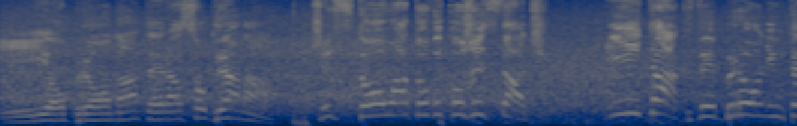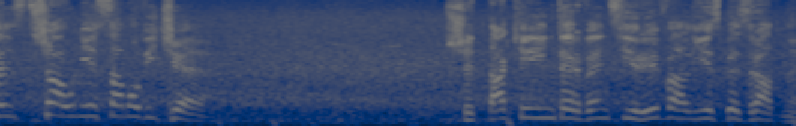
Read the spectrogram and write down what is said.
I obrona teraz ograna. Czy zdoła to wykorzystać? I tak wybronił ten strzał niesamowicie. Przy takiej interwencji rywal jest bezradny.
